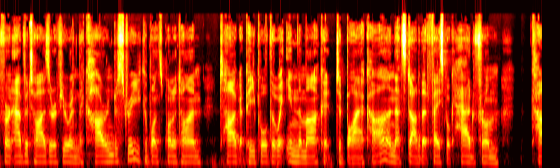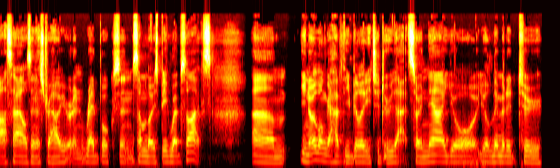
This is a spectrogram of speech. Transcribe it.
for an advertiser, if you're in the car industry, you could once upon a time target people that were in the market to buy a car, and that's data that Facebook had from car sales in Australia and Redbooks and some of those big websites. Um, you no longer have the ability to do that. So now you're you're limited to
